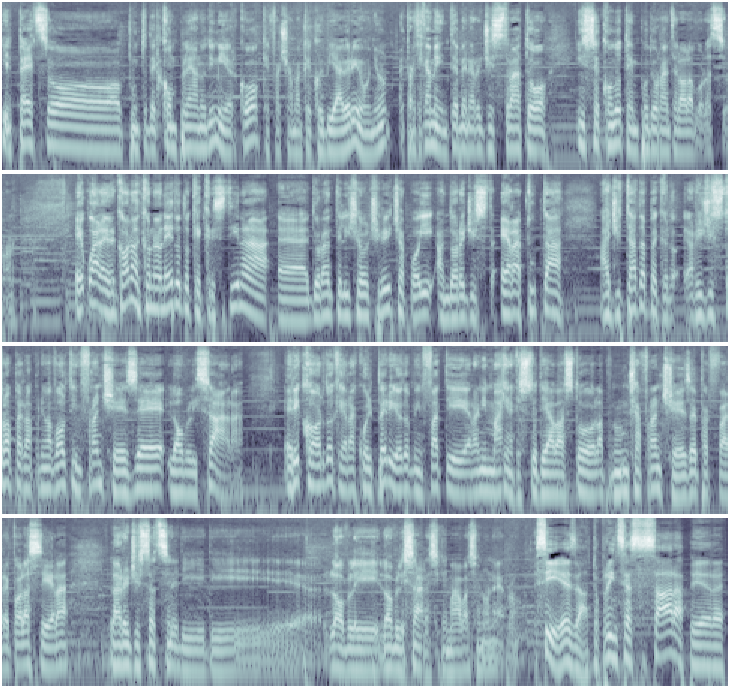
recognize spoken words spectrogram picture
il pezzo appunto del compleanno di Mirko, che facciamo anche con i BI Reunion, praticamente venne registrato in secondo tempo durante la lavorazione. E guarda, ricordo anche un aneddoto che Cristina eh, durante il liceo Ciriccia poi andò a registrare, era tutta agitata perché registrò per la prima volta in francese Lovely Sara e ricordo che era quel periodo, infatti era in macchina che studiava sto, la pronuncia francese per fare poi la sera la registrazione di, di Lovely, Lovely, Sara si chiamava se non erro. Sì, esatto, Princess Sara per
